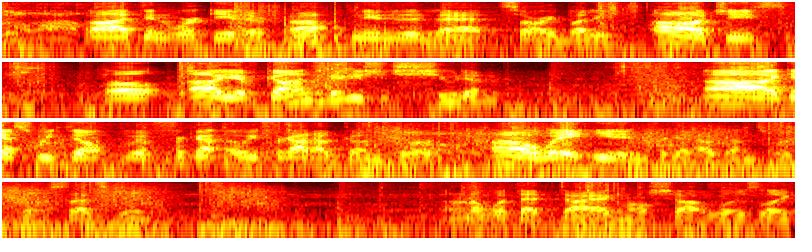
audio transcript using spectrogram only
Oh, that didn't work either. Oh, neither did that. Sorry, buddy. Oh, jeez. Well, oh, you have guns? Maybe you should shoot him. Oh, I guess we don't. We forgot. We forgot how guns work. Oh wait, he didn't forget how guns work though, so that's good. I don't know what that diagonal shot was like.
